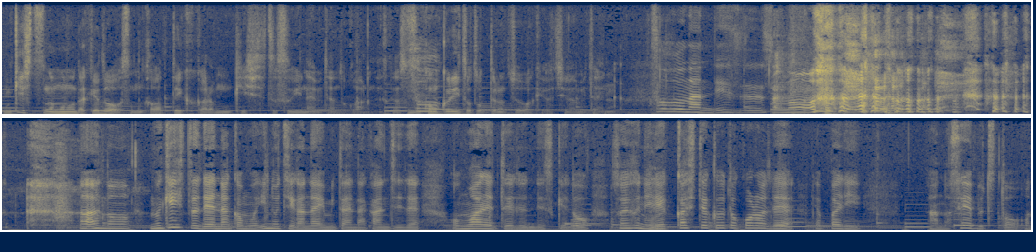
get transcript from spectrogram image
無機質なものだけどその変わっていくから無機質すぎないみたいなところあるんですか？そそうのコンクリート取ってるのとわけが違うみたいな。そうなんです。その あの無機質でなんかもう命がないみたいな感じで思われてるんですけどそういうふうに劣化していくところでやっぱりあの生物と同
